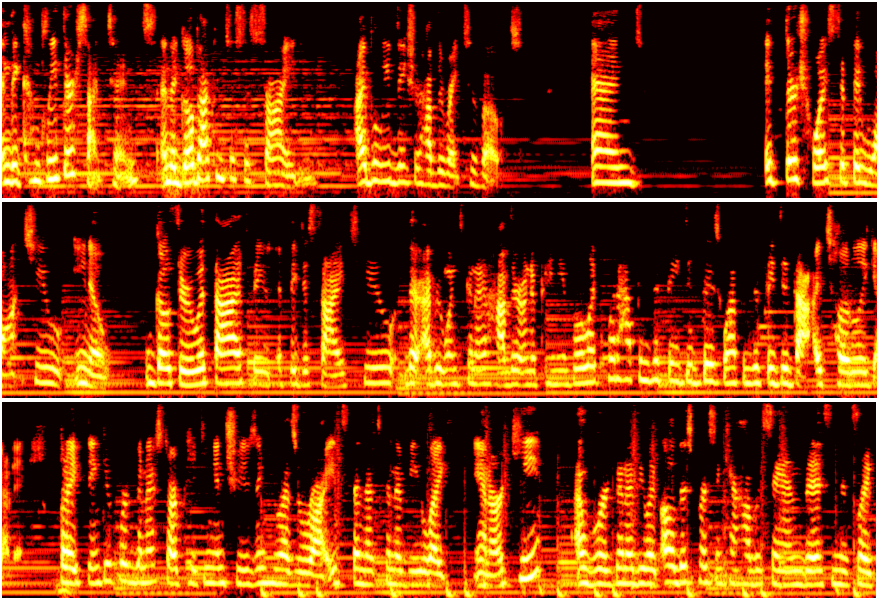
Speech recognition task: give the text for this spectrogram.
and they complete their sentence and they go back into society i believe they should have the right to vote. And it's their choice if they want to you know go through with that if they if they decide to they're everyone's gonna have their own opinion but like what happens if they did this? What happens if they did that? I totally get it. But i think if we're gonna start picking and choosing who has rights then that's gonna be like anarchy. And we're gonna be like oh this person can't have a say in this. And it's like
